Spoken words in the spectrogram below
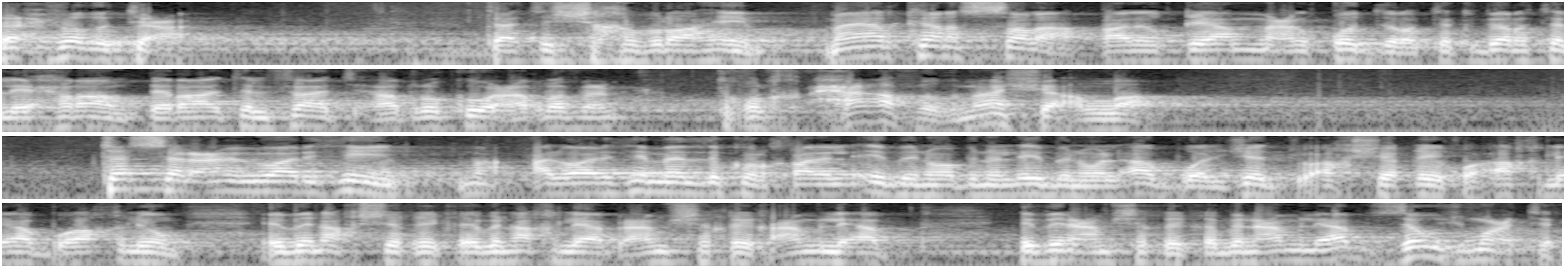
احفظ وتعال تأتي الشيخ إبراهيم. ما أركان الصلاة؟ قال القيام مع القدرة تكبيرة الإحرام قراءة الفاتحة الركوع الرفع. تقول حافظ ما شاء الله. تسأل عن الوارثين. الوارثين من الذكر قال الابن وابن الابن والأب والجد وأخ شقيق وأخ لأب وأخ لأم. ابن أخ شقيق ابن أخ لأب عم شقيق عم لأب. ابن عم شقيق ابن عم لأب. زوج معتق.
